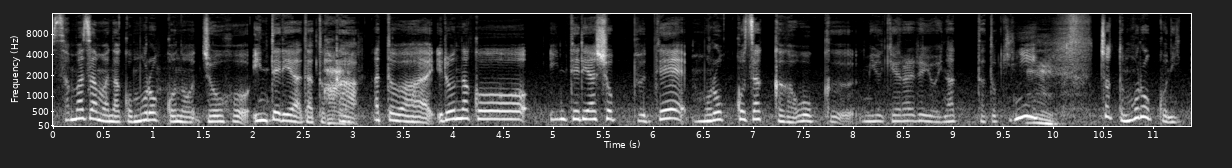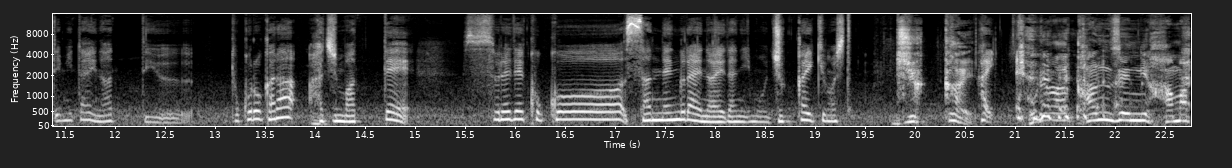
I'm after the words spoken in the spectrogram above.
さまざまなこうモロッコの情報インテリアだとか、はあとはいろんなこうインテリアショップでモロッコ雑貨が多く見受けられるようになった時に、うん。ちょっとモロッコに行ってみたいなっていうところから始まってそれでここ3年ぐらいの間にもう10回行きました。10回、はい。これは完全にハマっ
